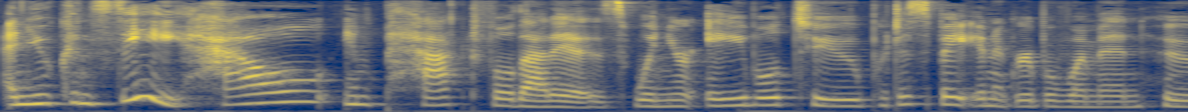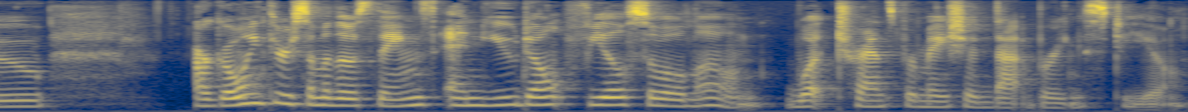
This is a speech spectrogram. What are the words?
And you can see how impactful that is when you're able to participate in a group of women who are going through some of those things and you don't feel so alone, what transformation that brings to you.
